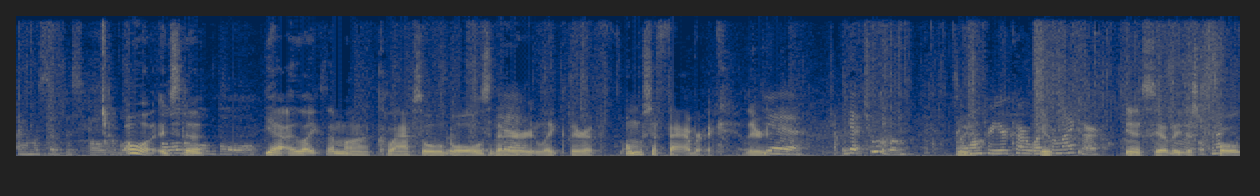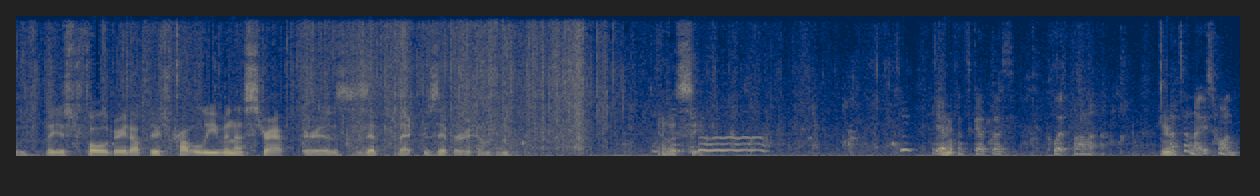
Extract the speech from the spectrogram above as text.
I almost said disposable. Oh, it's the- bowl. Yeah, I like them uh, collapsible bowls that Yeah. are like they're a, almost a fabric. They're yeah. We got two of them. So one for your car, one Yeah. for my car. Yeah. see how they just it? fold? They just fold right up. There's probably even a strap or a zip that zipper or something. Yeah, let's see. Yeah, Yep. it's got this clip on it. Yep. That's a nice one.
